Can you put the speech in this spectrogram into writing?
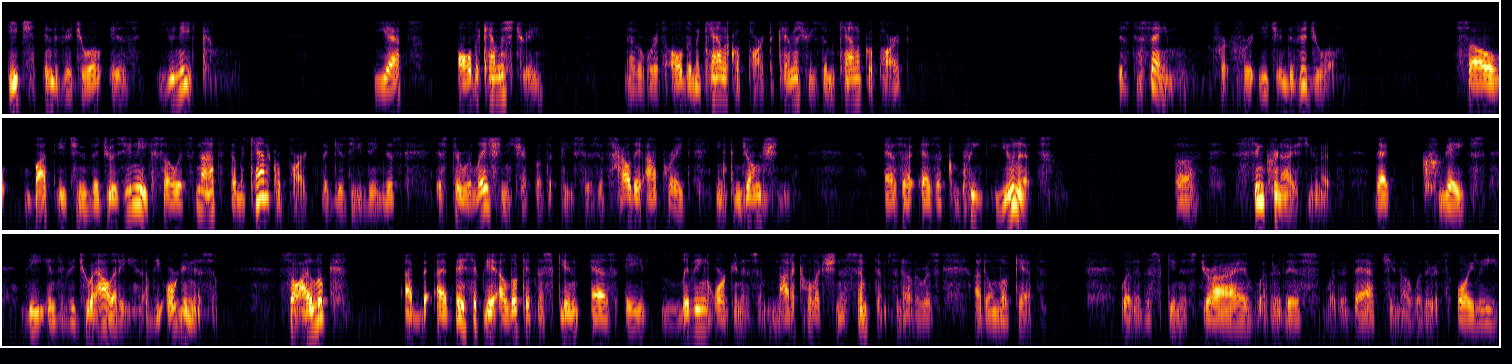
each individual is unique. Yet, all the chemistry, in other words, all the mechanical part, the chemistry is the mechanical part, is the same for, for each individual. So, but each individual is unique. So it's not the mechanical part that gives the uniqueness, it's the relationship of the pieces. It's how they operate in conjunction as a, as a complete unit, a synchronized unit that creates the individuality of the organism. So I look, I, I basically, I look at the skin as a living organism, not a collection of symptoms. In other words, I don't look at whether the skin is dry, whether this, whether that, you know, whether it's oily,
